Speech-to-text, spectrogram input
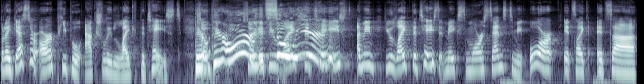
But I guess there are people who actually like the taste. There so, there are. So it's if you so like weird. the taste, I mean, if you like the taste, it makes more sense to me. Or it's like it's a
